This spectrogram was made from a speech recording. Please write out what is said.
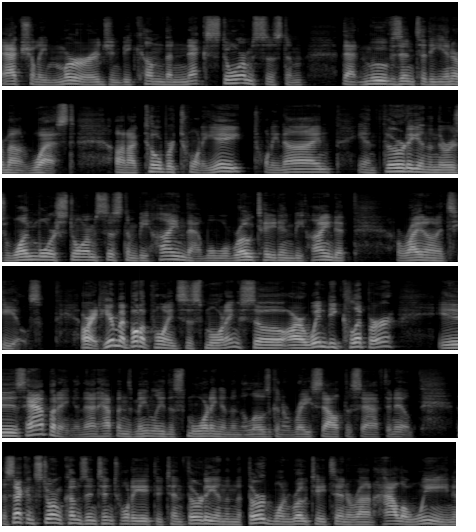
actually merge and become the next storm system that moves into the Intermountain West on October 28, 29, and 30. And then there is one more storm system behind that. We'll rotate in behind it right on its heels. All right, here are my bullet points this morning. So our windy clipper is happening, and that happens mainly this morning, and then the low is going to race out this afternoon. The second storm comes in 1028 through 1030, and then the third one rotates in around Halloween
